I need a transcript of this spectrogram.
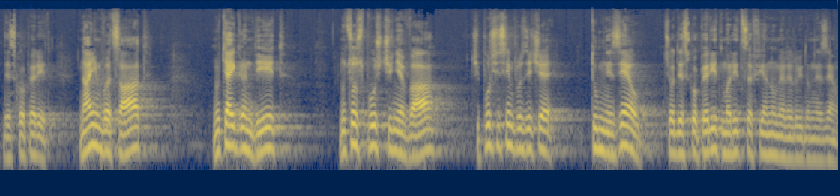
descoperit. N-ai învățat, nu te-ai gândit, nu ți-o spus cineva, ci pur și simplu zice, Dumnezeu ți-o descoperit, mărit să fie numele Lui Dumnezeu.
